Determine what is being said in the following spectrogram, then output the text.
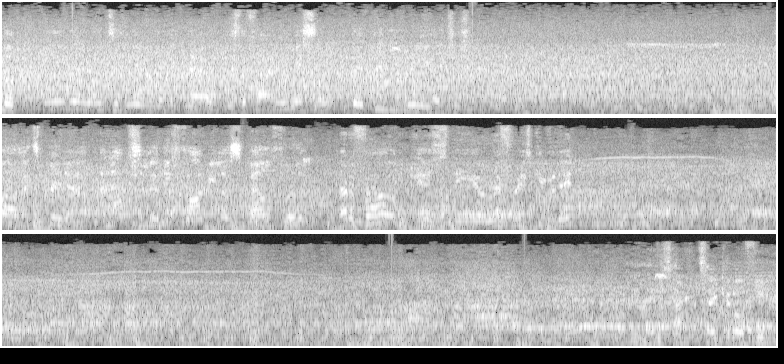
Look, all they want to hear right now is the final whistle. They've been humiliated. It's been a, an absolutely fabulous spell for them. Had a foul? Yes, the uh, referee's given it. He's had it taken off him.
